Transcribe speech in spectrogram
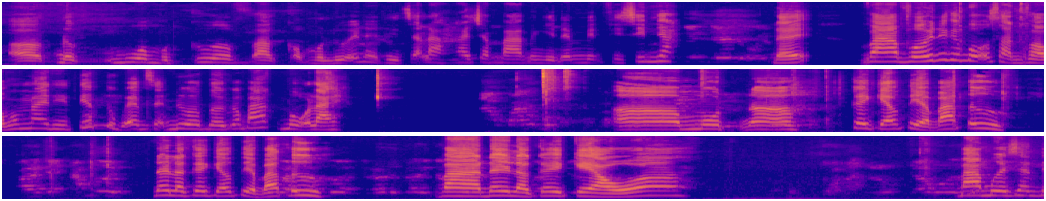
uh, được mua một cưa và cộng một lưỡi này thì sẽ là 230 000 em miễn phí ship nhá. Đấy. Và với những cái bộ sản phẩm hôm nay thì tiếp tục em sẽ đưa tới các bác bộ này. à, một à, cây kéo tỉa 34. Đây là cây kéo tỉa 34. Và đây là cây kéo ờ, 30 cm.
